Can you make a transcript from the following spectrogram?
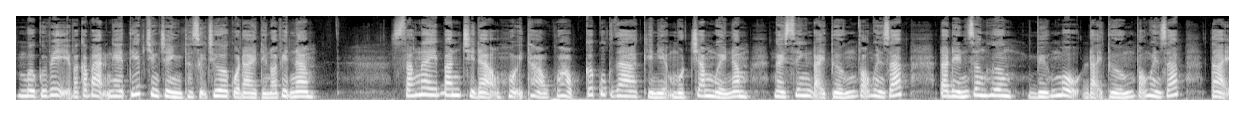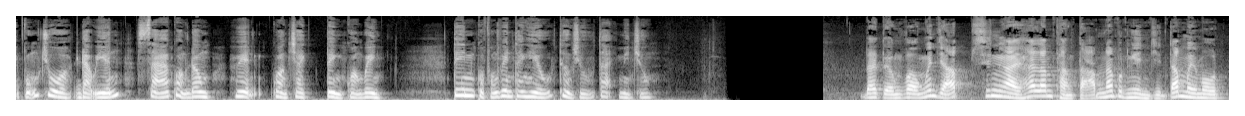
Mời quý vị và các bạn nghe tiếp chương trình Thật sự trưa của Đài Tiếng Nói Việt Nam. Sáng nay, Ban chỉ đạo Hội thảo khoa học cấp quốc gia kỷ niệm 110 năm ngày sinh Đại tướng Võ Nguyên Giáp đã đến dân hương viếng mộ Đại tướng Võ Nguyên Giáp tại Vũng Chùa, Đảo Yến, xã Quảng Đông, huyện Quảng Trạch, tỉnh Quảng Bình. Tin của phóng viên Thanh Hiếu thường trú tại miền Trung. Đại tướng Võ Nguyên Giáp sinh ngày 25 tháng 8 năm 1911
